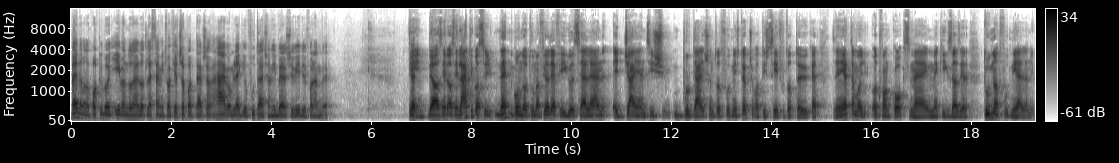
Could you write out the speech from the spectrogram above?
benne van a papírban, hogy Évan Donaldot leszámítva, aki a csapattársa három legjobb futáson belső védőfalember. Tény, de azért, azért látjuk azt, hogy ne gondoltunk a Philadelphia Eagles ellen egy Giants is brutálisan tudott futni, és több csapat is szétfutotta őket. Tehát én értem, hogy ott van Cox, meg, meg Higgs, de azért tudnak futni ellenük.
